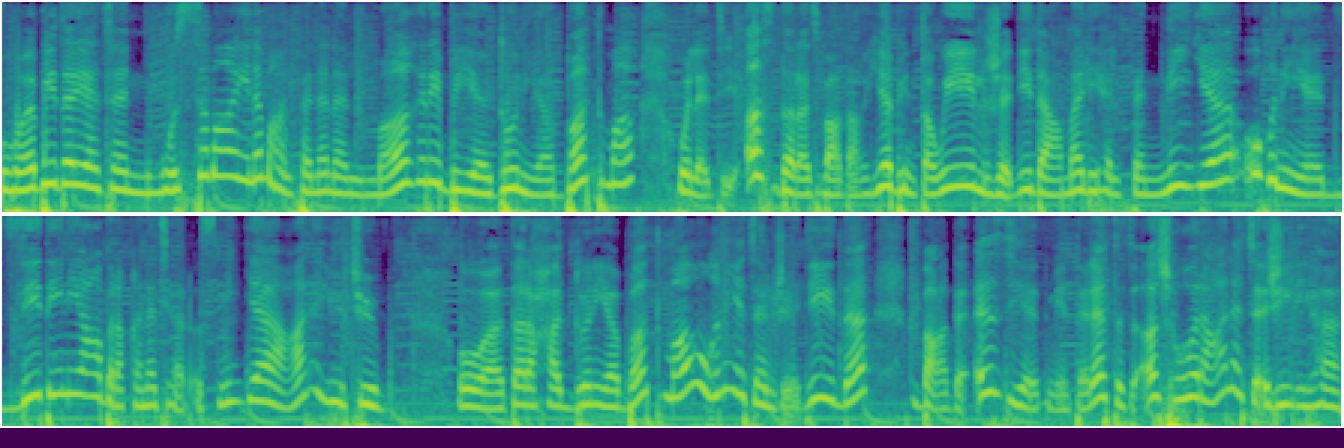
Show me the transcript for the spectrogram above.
وبداية مستمعين مع الفنانة المغربية دنيا باطمة والتي أصدرت بعد غياب طويل جديد أعمالها الفنية أغنية زيديني عبر قناتها الرسمية على يوتيوب. وطرحت دنيا باطمة أغنيتها الجديدة بعد أزيد من ثلاثة أشهر على تأجيلها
